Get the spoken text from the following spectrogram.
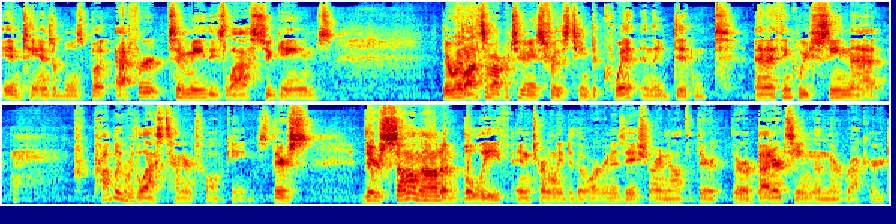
intangibles, but effort to me these last two games. There were lots of opportunities for this team to quit, and they didn't. And I think we've seen that probably over the last ten or twelve games. There's there's some amount of belief internally to the organization right now that they're they're a better team than their record,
